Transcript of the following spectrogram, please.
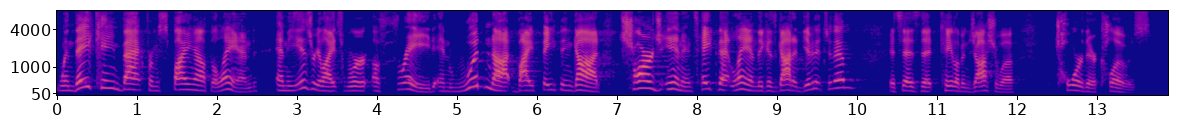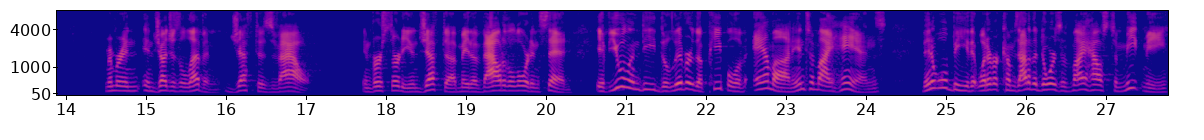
when they came back from spying out the land and the Israelites were afraid and would not, by faith in God, charge in and take that land because God had given it to them, it says that Caleb and Joshua tore their clothes. Remember in, in Judges 11, Jephthah's vow. In verse 30, and Jephthah made a vow to the Lord and said, If you will indeed deliver the people of Ammon into my hands, then it will be that whatever comes out of the doors of my house to meet me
